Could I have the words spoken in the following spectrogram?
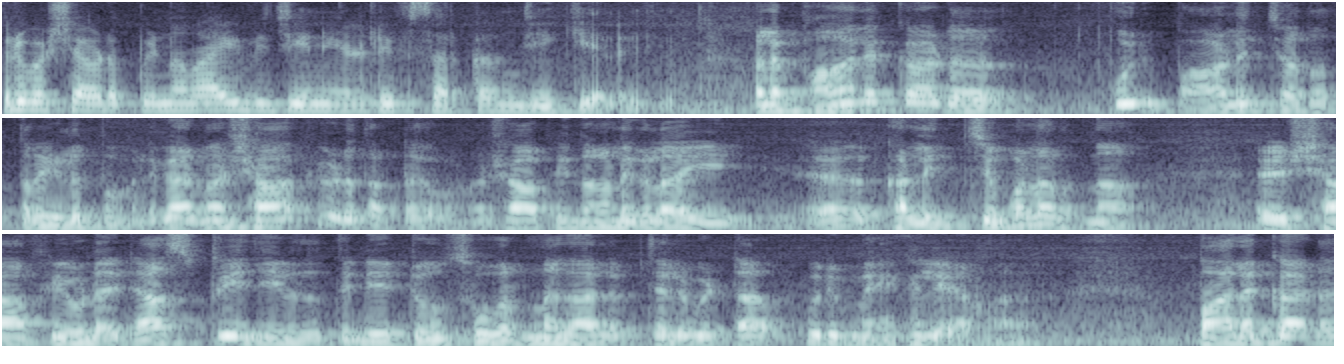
ഒരു പക്ഷേ അവിടെ Pinarayi Vijayan L D F സർക്കാരും ജയിക്കുകയല്ലേ അല്ല പാലക്കാട് ഒരു പാളിച്ചത് അത്ര എളുപ്പമല്ല. കാരണം ഷാഫിയുടെ തട്ടകമാണ്. ഷാഫി നാളുകളായി കളിച്ച് വളർന്ന ഷാഫിയുടെ രാഷ്ട്രീയ ജീവിതത്തിന്റെ ഏറ്റവും സുവർണകാലം ചെലവിട്ട ഒരു മേഖലയാണ്. പാലക്കാട്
